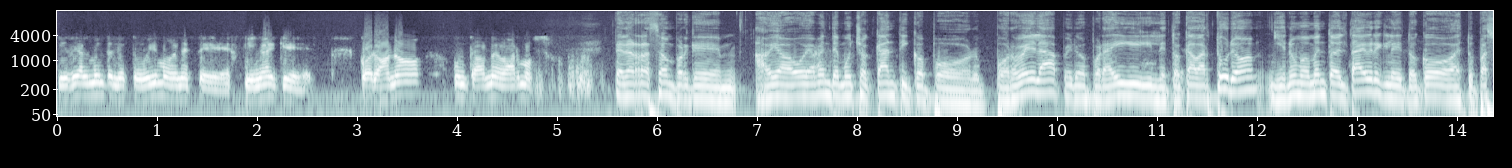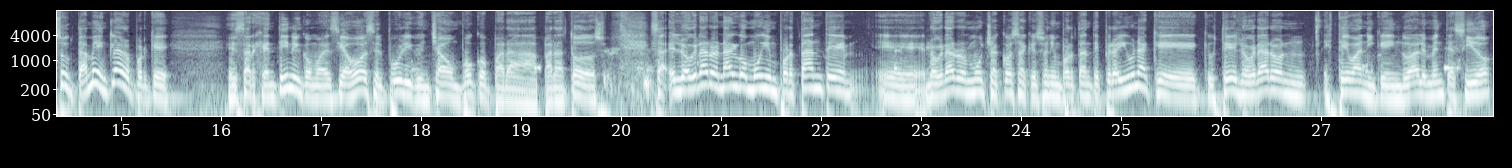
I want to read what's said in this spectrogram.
y realmente lo tuvimos en este final que coronó un torneo hermoso. Tenés razón, porque mm, había obviamente mucho cántico por, por Vela, pero por ahí le tocaba Arturo y en un momento del tiebreak le tocó a Estupazuk también, claro, porque es argentino y como decías vos, el público hinchaba un poco para, para todos. lograron algo muy importante, eh, lograron muchas cosas que son importantes, pero hay una que, que ustedes lograron, Esteban, y que indudablemente ha sido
